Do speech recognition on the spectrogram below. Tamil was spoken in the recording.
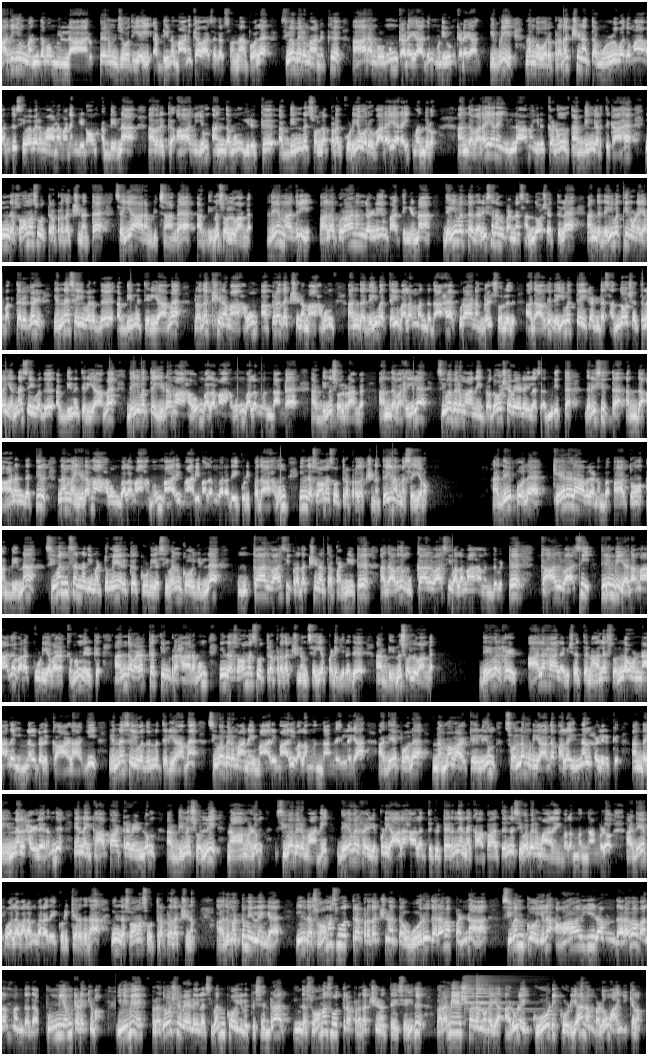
ஆதியும் மந்தமும் இல்லா அருப்பெரும் ஜோதியை அப்படின்னு மாணிக்கவாசகர் சொன்னா போல சிவபெருமானுக்கு ஆரம்பமும் கிடையாது முடிவும் கிடையாது. இப்படி நம்ம ஒரு பிரதட்சிணத்தை முழுவதுமா வந்து சிவபெருமானை வணங்கினோம் அப்படின்னா அவருக்கு ஆதியும் அந்தமும் இருக்கு அப்படின்னு சொல்லப்படக்கூடிய ஒரு வரையறை வந்துடும். அந்த வரையறை இல்லாம இருக்கணும் அப்படிங்கிறதுக்காக இந்த சோமசூத்திர பிரதட்சிணத்தை செய்ய ஆரம்பிச்சாங்க அப்படின்னு சொல்லுவாங்க. அதே மாதிரி பல புராணங்கள்லயும் பாத்தீங்கன்னா தெய்வத்தை தரிசனம் பண்ண சந்தோஷத்துல அந்த தெய்வத்தினுடைய பக்தர்கள் என்ன செய்வது அப்படின்னு தெரியாம பிரதட்சிணமாகவும் அப்பிரதட்சிணமாகவும் அந்த தெய்வத்தை வலம் வந்ததாக புராணங்கள் சொல்லுது. அதாவது தெய்வத்தை கண்ட சந்தோஷத்துல என்ன செய்வது அப்படின்னு தெரியாம தெய்வத்தை இடமாகவும் வலமாகவும் வலம் வந்தாங்க அப்படின்னு சொல்றாங்க. அந்த வகையில சிவபெருமானை பிரதோஷ வேளையில சந்தித்த தரிசித்த அந்த ஆனந்தத்தில் நம்ம இடமாகவும் வளமாகவும் மாறி மாறி வலம் வரதை குறிப்பதாகவும் இந்த சோமசூத்திர பிரதட்சிணத்தை நம்ம செய்யறோம். அதே போல கேரளாவுல நம்ம பார்த்தோம் அப்படின்னா சிவன் சன்னதி மட்டுமே இருக்கக்கூடிய சிவன் கோயில்ல முக்கால்வாசி பிரதட்சிணத்தை பண்ணிட்டு அதாவது முக்கால்வாசி வலமாக வந்துவிட்டு கால்வாசி திரும்பி இடமாக வரக்கூடிய வழக்கமும் இருக்கு. அந்த வழக்கத்தின் பிரகாரமும் இந்த சோமசூத்திர பிரதட்சிணம் செய்யப்படுகிறது அப்படின்னு சொல்லுவாங்க. தேவர்கள் ஆலகால விஷத்தினால சொல்ல ஒண்ணாத இன்னல்களுக்கு ஆளாகி என்ன செய்வதுன்னு தெரியாம சிவபெருமானை மாறி மாறி வலம் வந்தாங்க இல்லையா? அதே போல நம்ம வாழ்க்கையிலையும் சொல்ல முடியாத பல இன்னல்கள் இருக்கு. அந்த இன்னல்கள்ல இருந்து என்னை காப்பாற்ற வேண்டும் அப்படின்னு சொல்லி நாமளும் சிவபெருமானை தேவர்கள் எப்படி ஆலகாலத்துக்கிட்ட இருந்து என்னை காப்பாத்துன்னு சிவபெருமானை வலம் வந்தாங்களோ அதே போல வலம் வரதை குறிக்கிறது தான் இந்த சோமசூத்திர பிரதட்சிணம். அது மட்டும் இல்லைங்க இந்த சோமசூத்திர பிரதட்சிணத்தை ஒரு தடவை பண்ணா சிவன் கோயில ஆயிரம் தடவை வலம் வந்தத புண்ணியம் கிடைக்குமா? இனிமே பிரதோஷ வேளையில சிவன் கோயிலுக்கு சென்றால் இந்த சோமசூத்திர பிரதட்சிணத்தை செய்து பரமேஸ்வரனுடைய அருளை கோடி கோடியா நம்மளும் வாங்கிக்கலாம்.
